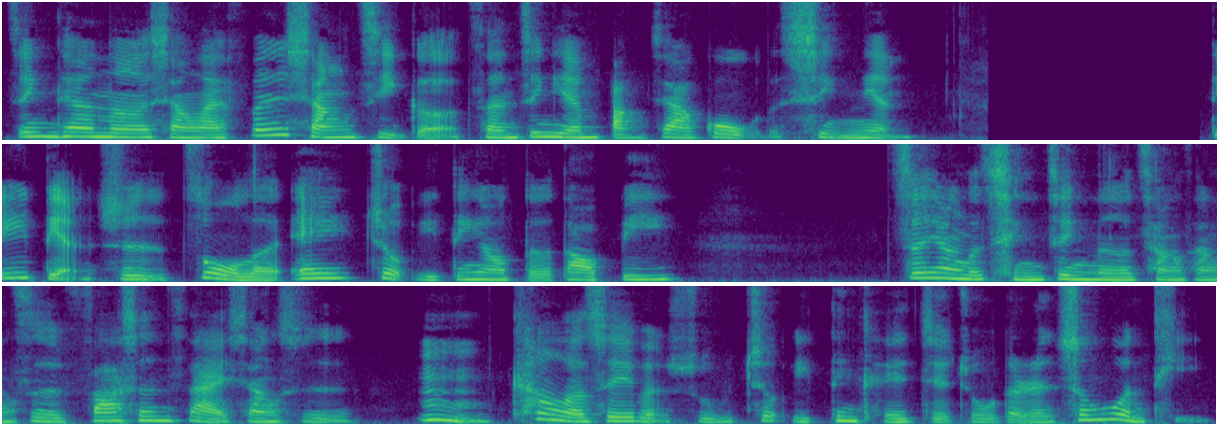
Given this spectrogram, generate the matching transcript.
今天呢，想来分享几个曾经也绑架过我的信念。第一点是做了 A 就一定要得到 B，这样的情境呢，常常是发生在像是嗯，看了这一本书就一定可以解决我的人生问题。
